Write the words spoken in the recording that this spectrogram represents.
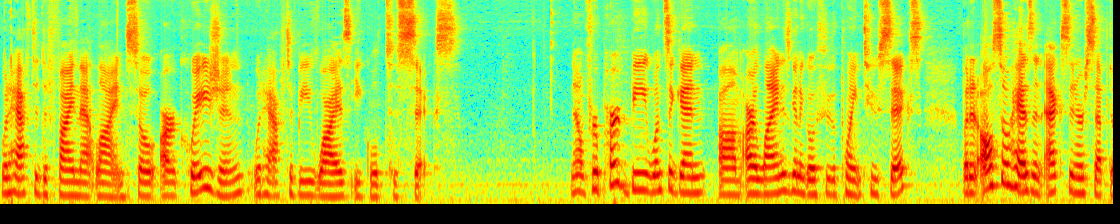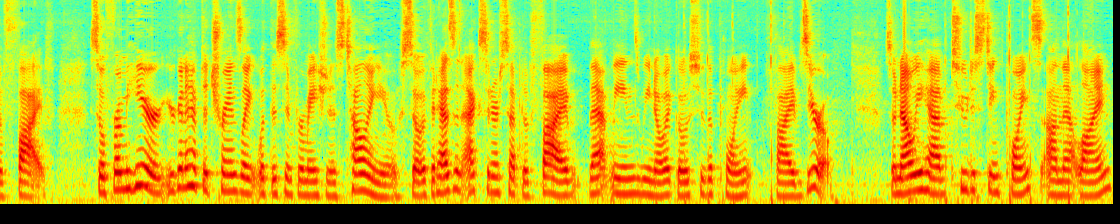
would have to define that line. So our equation would have to be y is equal to 6. Now for part B, once again, um, our line is going to go through the point 2, 6 but it also has an x-intercept of 5. So from here, you're going to have to translate what this information is telling you. So if it has an x-intercept of 5, that means we know it goes to the point 5, 0. So now we have two distinct points on that line.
